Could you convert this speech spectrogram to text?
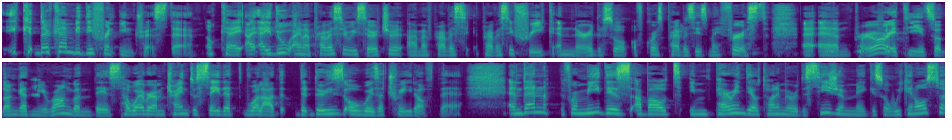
it, there can be different interests there. Okay. I, I, do. I'm a privacy researcher. I'm a privacy, privacy freak and nerd. So of course, privacy is my first uh, um, priority. so don't get me wrong on this. However, I'm trying to say that voila, th- there is always a trade off there. And then for me, this about impairing the autonomy or decision making. So we can also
